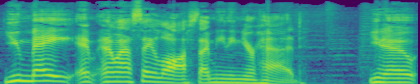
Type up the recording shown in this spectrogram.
You may, and when I say lost, I mean in your head. You know,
